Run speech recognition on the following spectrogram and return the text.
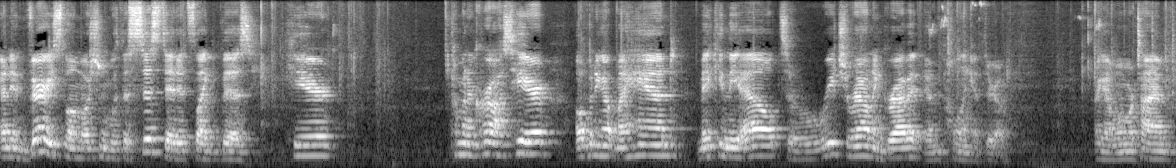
And in very slow motion with assisted, it's like this. Here, coming across here, opening up my hand, making the L to reach around and grab it and pulling it through. Again, one more time.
